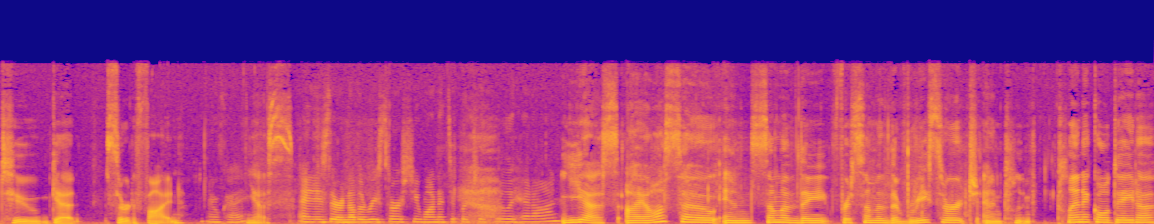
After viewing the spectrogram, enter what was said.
to get certified. Okay. Yes. And is there another resource you wanted to particularly hit on? Yes, I also in some of the for some of the research and cl- clinical data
